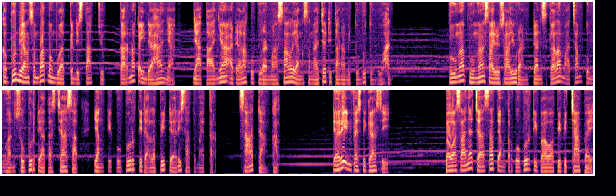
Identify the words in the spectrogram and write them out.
Kebun yang sempat membuat gendis takjub karena keindahannya Nyatanya adalah kuburan massal yang sengaja ditanami tumbuh-tumbuhan. Bunga-bunga sayur-sayuran dan segala macam tumbuhan subur di atas jasad yang dikubur tidak lebih dari satu meter. Sangat dangkal. Dari investigasi, bahwasanya jasad yang terkubur di bawah bibit cabai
